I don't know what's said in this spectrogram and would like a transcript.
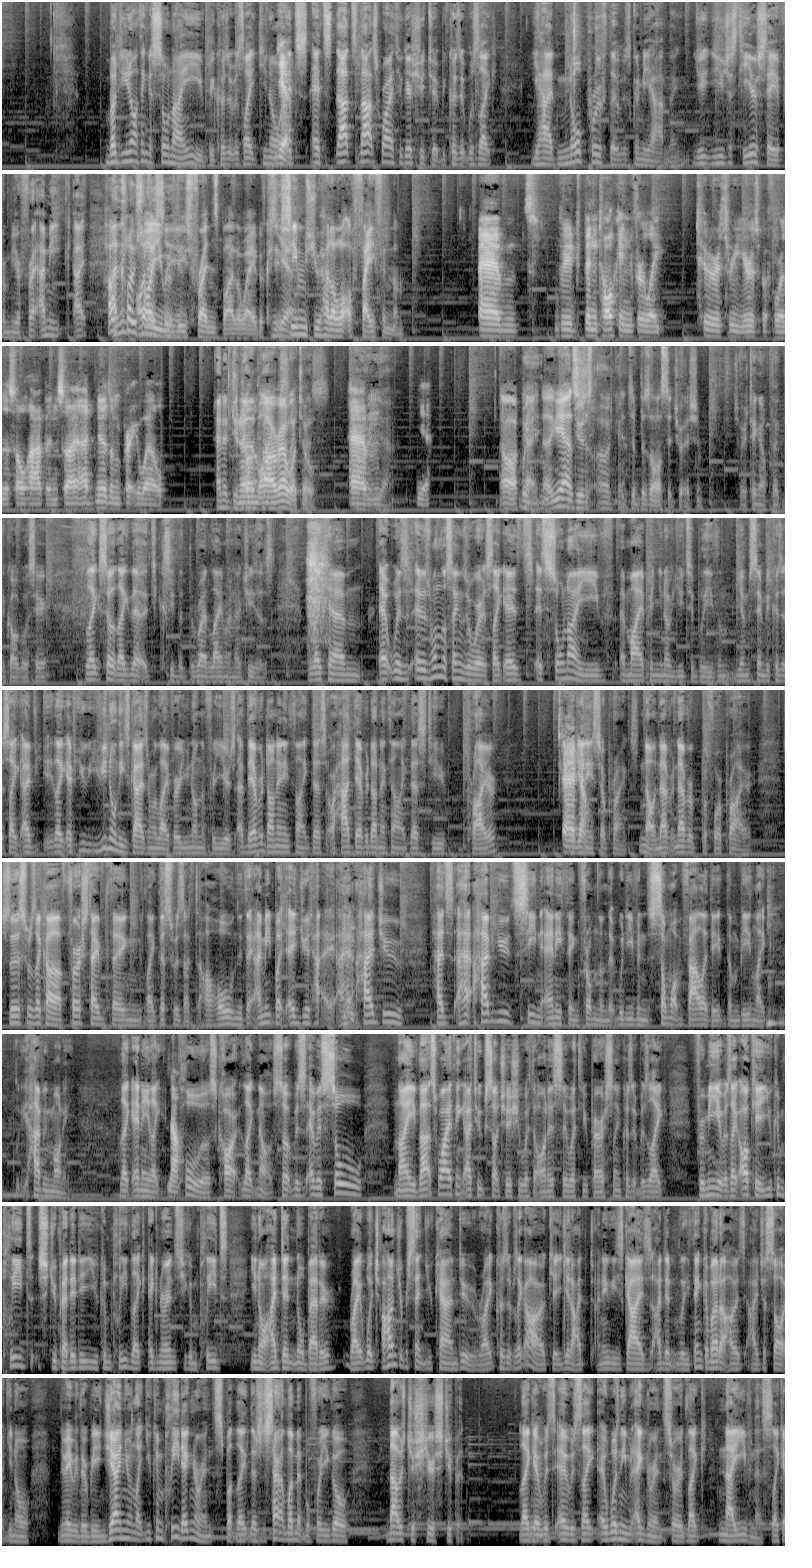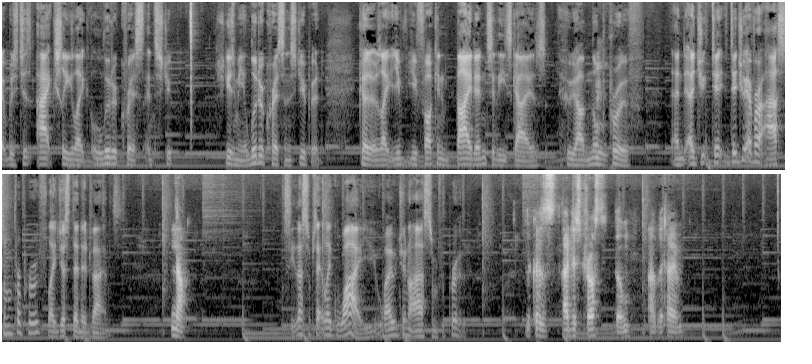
But do you not think it's so naive? Because it was like, you know, Yeah. it's it's that's that's why I took issue to it because it was like you had no proof that it was going to be happening. You you just hearsay from your friend. I mean, I How I think close are you with these friends, by the way? Because it Yeah. seems you had a lot of faith in them. Um, we'd been talking for like two or three years before this all happened, so I, I knew them pretty well. And did you know them IRL at all? Um, yeah. Yeah. Oh, okay. Wait, no, yeah, it's just okay. it's a bizarre situation. Sorry, taking off the, the goggles here. Like so, like the you can see the, the red line right now. Jesus, like um, it was it was one of those things where it's like it's it's so naive in my opinion of you to believe them. You know what I'm saying? Because it's like I've like if you if you know these guys in real life or you know them for years, have they ever done anything like this or had they ever done anything like this to you prior? Uh, like no. any sort of pranks? No, never never before prior. So this was like a first time thing. Like this was a, a whole new thing. I mean, but you'd had had you has have you seen anything from them that would even somewhat validate them being like having money, like any like no. clothes, car, like no. So it was it was so naive. That's why I think I took such issue with it, honestly, with you personally, because it was like, for me, it was like, okay, you can plead stupidity, you can plead like ignorance, you can plead, you know, I didn't know better, right? Which 100% you can do, right? Because it was like, oh, okay, you know, I, I knew these guys, I didn't really think about it. I was, I just thought, you know, maybe they're being genuine. Like you can plead ignorance, but like there's a certain limit before you go, that was just sheer stupid. Like it mm-hmm. was, it was like it wasn't even ignorance or like naiveness. Like it was just actually like ludicrous and stupid. Excuse me, ludicrous and stupid because it was like you you fucking buyed into these guys who have no mm. proof. And did you, did, did you ever ask them for proof, like just in advance? No. See, that's upset. Like, why? Why would you not ask them for proof? Because I just trusted them at the time.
